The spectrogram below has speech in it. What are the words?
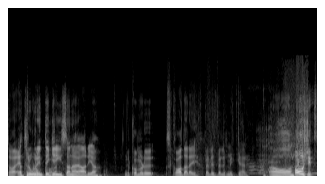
Jag ett tror inte grisarna är arga. Nu kommer du skada dig väldigt, väldigt mycket här. Ja, Oh shit!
